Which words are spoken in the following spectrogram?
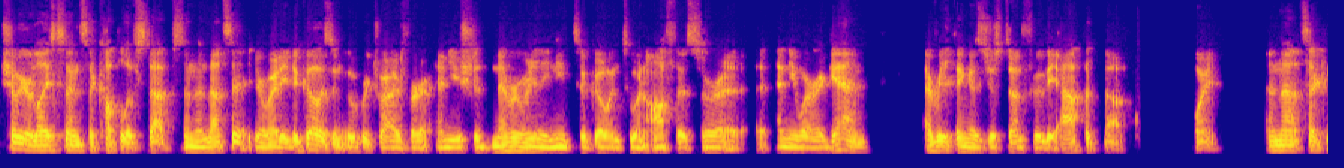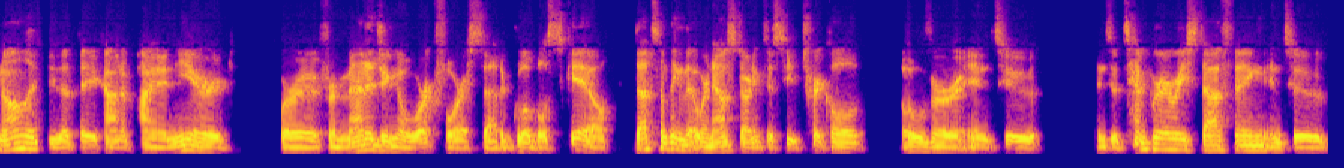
show your license a couple of steps, and then that's it. You're ready to go as an Uber driver. And you should never really need to go into an office or a, anywhere again everything is just done through the app at that point. And that technology that they kind of pioneered for, for managing a workforce at a global scale, that's something that we're now starting to see trickle over into, into temporary staffing, into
